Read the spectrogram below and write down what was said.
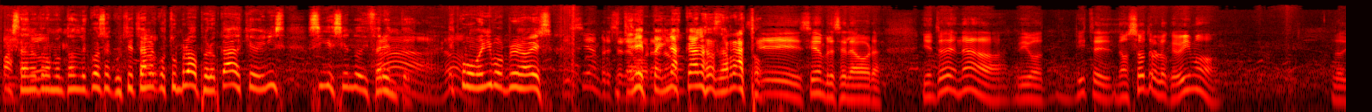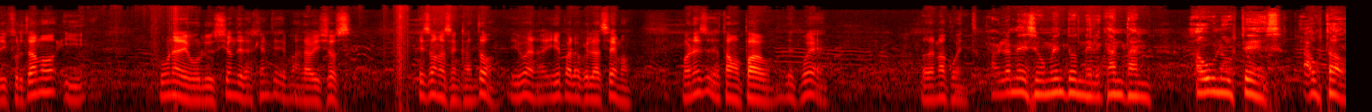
Pasan otro montón de cosas que ustedes están acostumbrados, pero cada vez que venís sigue siendo diferente. Ah, no. Es como venir por primera vez. Y siempre se Y tenés elabora, peinás ¿no? canas hace rato. Sí, siempre se elabora. Y entonces nada, digo, viste, nosotros lo que vimos, lo disfrutamos y fue una devolución de la gente maravillosa. Eso nos encantó. Y bueno, y es para lo que lo hacemos. Con eso ya estamos pagos. Después, lo demás cuento. Hablame de ese momento donde le cantan a uno de ustedes, a Gustavo.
